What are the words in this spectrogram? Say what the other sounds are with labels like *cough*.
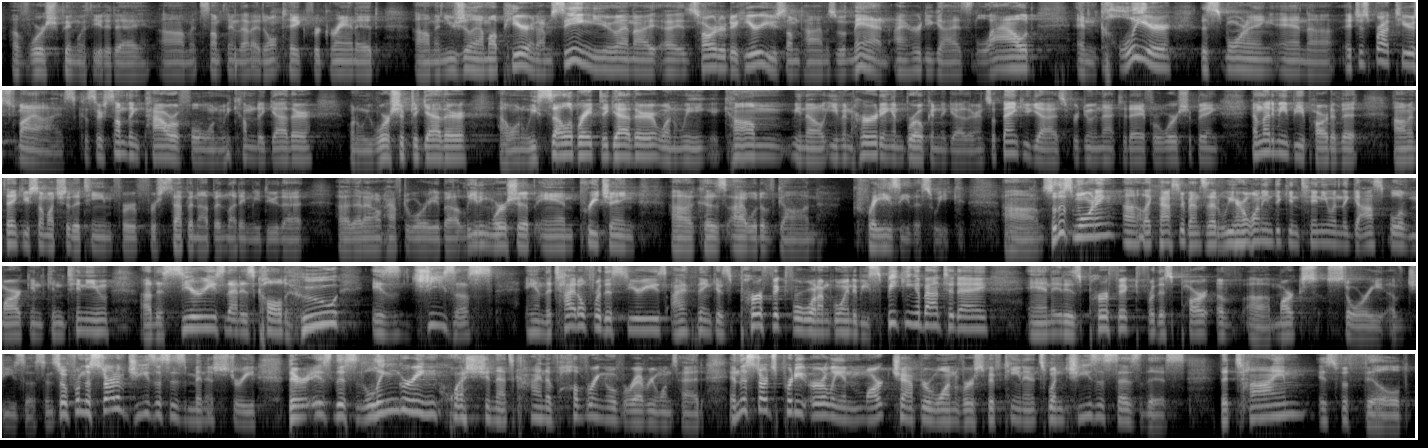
of worshiping with you today. Um, it's something that I don't take for granted. Um, and usually I'm up here and I'm seeing you, and I, I, it's harder to hear you sometimes. But man, I heard you guys loud and clear this morning, and uh, it just brought tears to my eyes because there's something powerful when we come together when we worship together, uh, when we celebrate together, when we come, you know, even hurting and broken together. And so, thank you guys for doing that today, for worshiping and letting me be part of it. Um, and thank you so much to the team for for stepping up and letting me do that. Uh, that I don't have to worry about leading worship and preaching because uh, I would have gone crazy this week. Um, so, this morning, uh, like Pastor Ben said, we are wanting to continue in the Gospel of Mark and continue uh, the series that is called Who is Jesus? And the title for this series, I think, is perfect for what I'm going to be speaking about today. And it is perfect for this part of uh, Mark's story of Jesus. And so, from the start of Jesus' ministry, there is this lingering question that's kind of hovering over everyone's head. And this starts pretty early in Mark chapter 1, verse 15. And it's when Jesus says this The time is fulfilled,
